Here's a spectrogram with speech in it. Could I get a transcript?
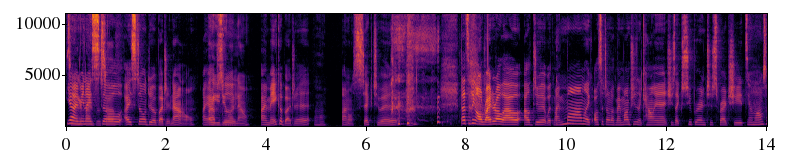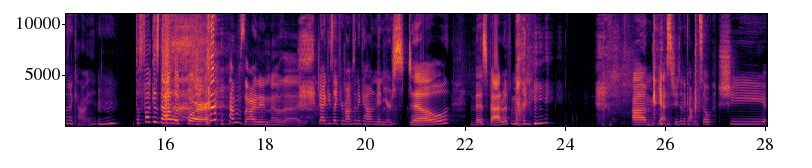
Yeah, I mean, I friends and stuff. still I still do a budget now. I Oh, you do it now? I make a budget. Uh-huh. I don't stick to it. That's the thing. I'll write it all out. I'll do it with my mom. Like I'll sit down with my mom. She's an accountant. She's like super into spreadsheets. your mom's an accountant The fuck is that look for? i'm sorry i didn't know that Jackie's like, your mom's an accountant and you're still this bad with money. um, yes, she's an accountant. So she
